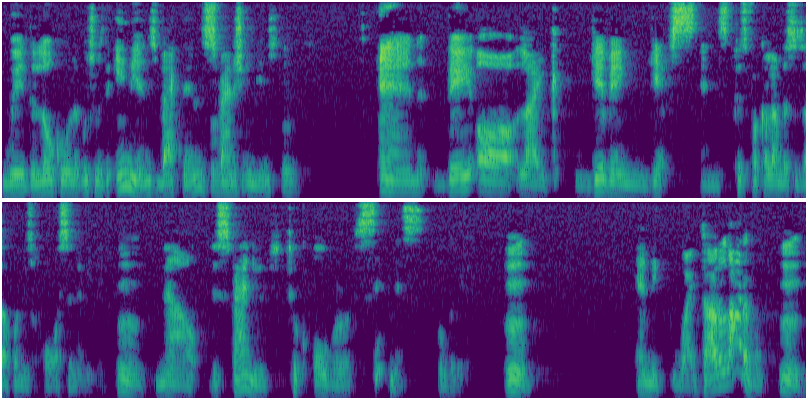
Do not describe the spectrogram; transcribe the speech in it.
with the local, which was the Indians back then, the Spanish Indians. Mhm. And they are like giving gifts, and Christopher Columbus is up on his horse and everything. Mm. Now, the Spaniards took over sickness over there, Mm. and they wiped out a lot of them. Mm.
